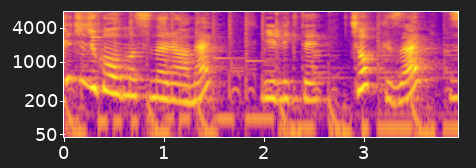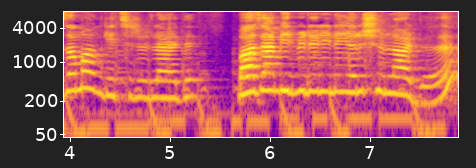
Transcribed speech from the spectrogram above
küçücük olmasına rağmen birlikte çok güzel zaman geçirirlerdi. Bazen birbirleriyle yarışırlardı,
